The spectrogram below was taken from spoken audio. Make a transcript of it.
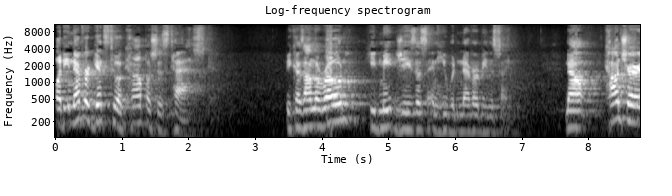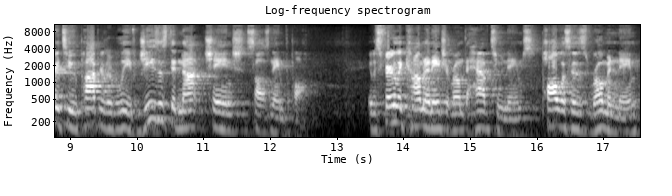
But he never gets to accomplish his task because on the road, he'd meet Jesus and he would never be the same. Now, contrary to popular belief, Jesus did not change Saul's name to Paul. It was fairly common in ancient Rome to have two names. Paul was his Roman name,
